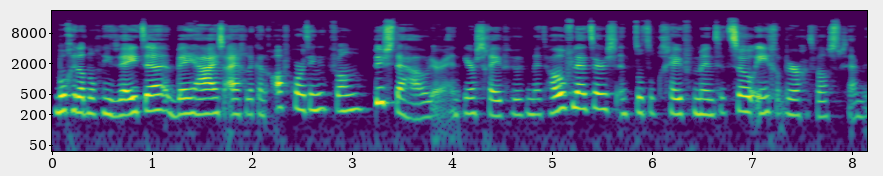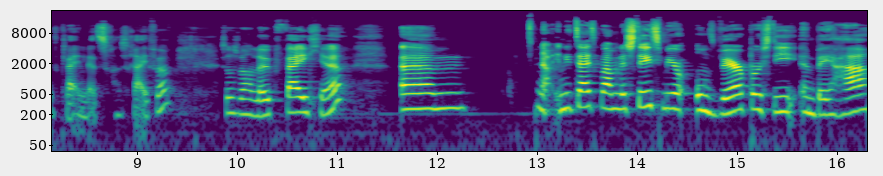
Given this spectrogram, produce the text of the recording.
Mocht je dat nog niet weten, BH is eigenlijk een afkorting van bustehouder. En eerst schreven we het met hoofdletters. En tot op een gegeven moment het zo ingeburgerd was, zijn we met kleine letters gaan schrijven. Dus dat is wel een leuk feitje. Um, nou, in die tijd kwamen er steeds meer ontwerpers die een BH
